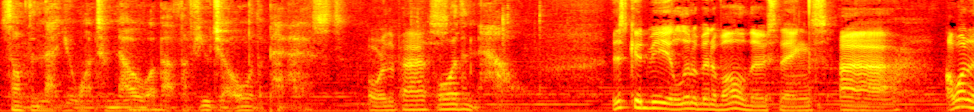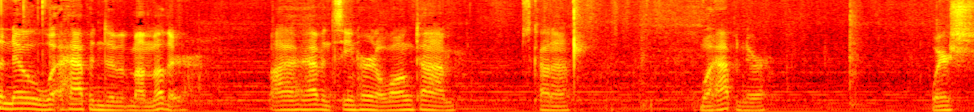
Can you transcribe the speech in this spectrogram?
Something that you want to know about the future or the past or the past? or the now. This could be a little bit of all of those things. Uh, I want to know what happened to my mother. I haven't seen her in a long time. It's kind of what happened to her. Where, sh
